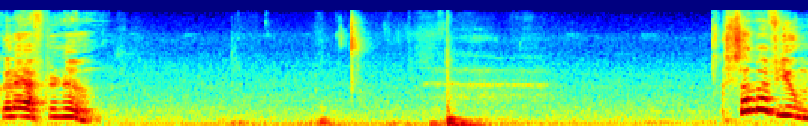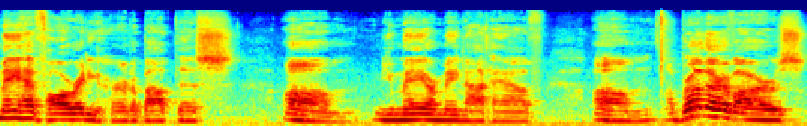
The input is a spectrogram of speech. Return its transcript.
Good afternoon. Some of you may have already heard about this. Um, you may or may not have. Um, a brother of ours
